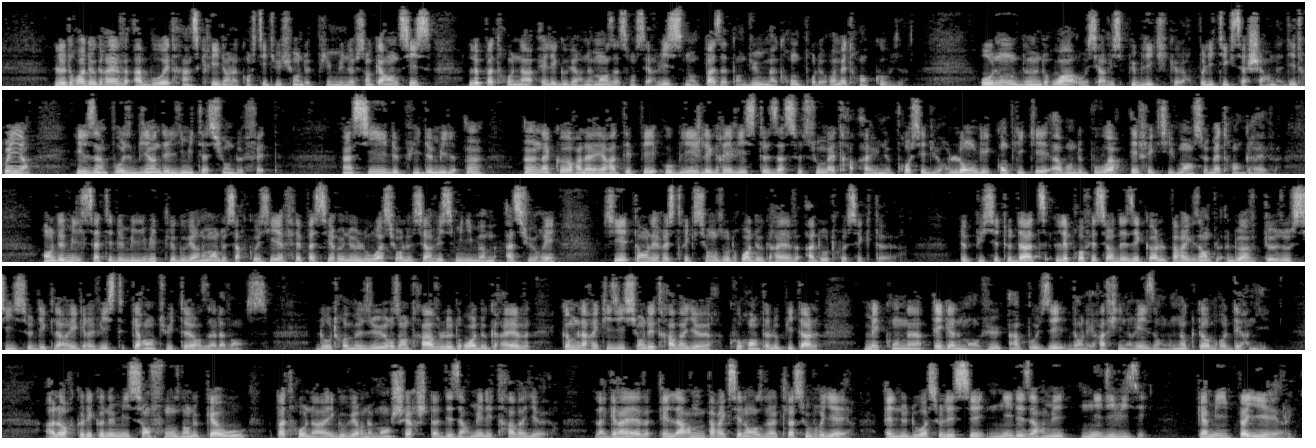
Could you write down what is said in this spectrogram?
Le droit de grève a beau être inscrit dans la Constitution depuis 1946, le patronat et les gouvernements à son service n'ont pas attendu Macron pour le remettre en cause. Au nom d'un droit au service public que leur politique s'acharne à détruire, ils imposent bien des limitations de fait. Ainsi, depuis 2001, un accord à la RATP oblige les grévistes à se soumettre à une procédure longue et compliquée avant de pouvoir effectivement se mettre en grève. En 2007 et 2008, le gouvernement de Sarkozy a fait passer une loi sur le service minimum assuré qui étend les restrictions au droit de grève à d'autres secteurs. Depuis cette date, les professeurs des écoles, par exemple, doivent eux aussi se déclarer grévistes 48 heures à l'avance. D'autres mesures entravent le droit de grève, comme la réquisition des travailleurs, courante à l'hôpital, mais qu'on a également vu imposer dans les raffineries en octobre dernier. Alors que l'économie s'enfonce dans le chaos, patronat et gouvernement cherchent à désarmer les travailleurs. La grève est l'arme par excellence de la classe ouvrière. Elle ne doit se laisser ni désarmer ni diviser. Camille Paglieri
